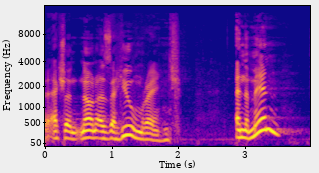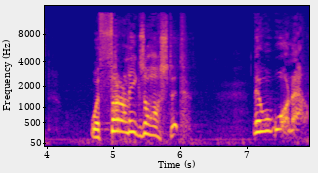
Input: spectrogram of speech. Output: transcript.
actually known as the Hume Range. And the men were thoroughly exhausted. They were worn out.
